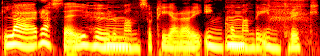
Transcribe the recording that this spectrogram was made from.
lära sig hur Mm. man sorterar i inkommande intryck.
